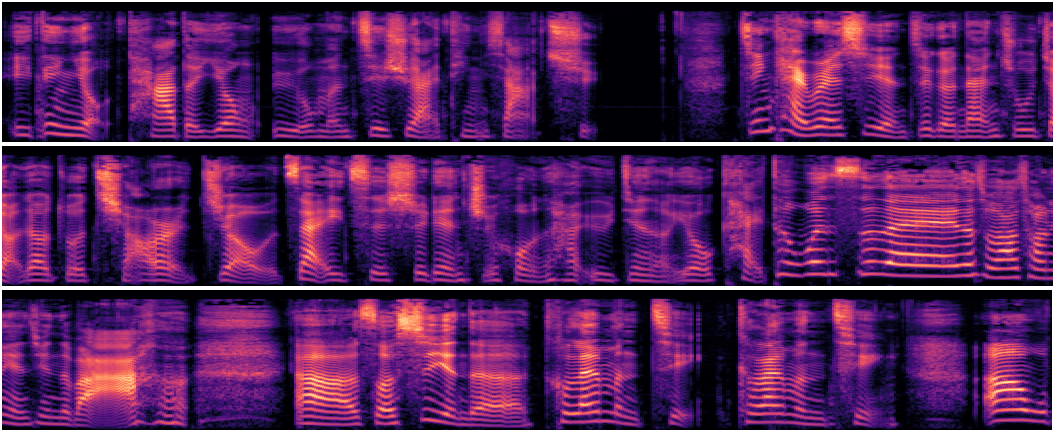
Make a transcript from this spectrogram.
一定有他的用意。我们继续来听下去。金凯瑞饰演这个男主角叫做乔尔，就在一次失恋之后呢，他遇见了有凯特温丝蕾，那时候他超年轻的吧？啊、所饰演的 Clementine，Clementine 啊，我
